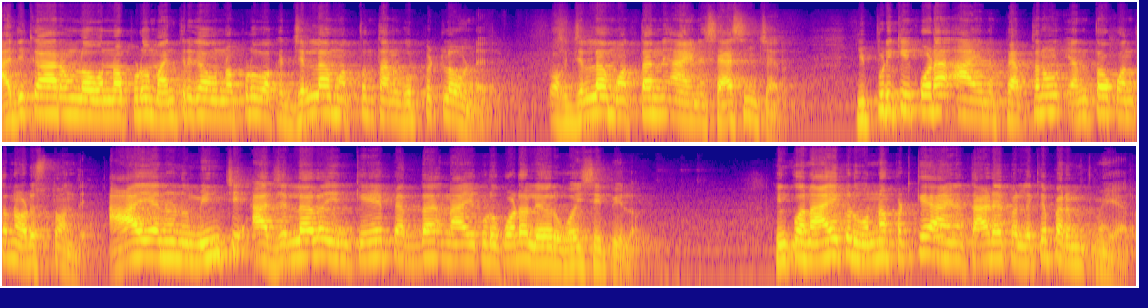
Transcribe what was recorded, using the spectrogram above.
అధికారంలో ఉన్నప్పుడు మంత్రిగా ఉన్నప్పుడు ఒక జిల్లా మొత్తం తన గుప్పిట్లో ఉండేది. ఒక జిల్లా మొత్తాన్ని ఆయన శాసించారు. ఇప్పటికీ కూడా ఆయన పెత్తనం ఎంతో కొంత నడుస్తోంది. ఆయనను మించి ఆ జిల్లాలో ఇంకే పెద్ద నాయకుడు కూడా లేరు వైసీపీలో ఇంకో నాయకుడు ఉన్నప్పటికీ ఆయన తాడేపల్లికే పరిమితమయ్యారు.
